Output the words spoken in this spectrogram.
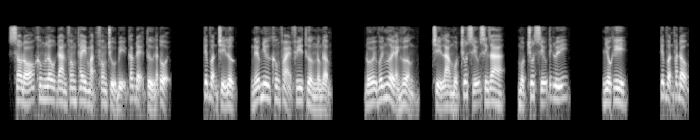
sau đó không lâu đan phong thay mặt phong chủ bị các đệ tử đắc tội. Tiếp vận chỉ lực, nếu như không phải phi thường nồng đậm, đối với người ảnh hưởng, chỉ là một chút xíu sinh ra, một chút xíu tích lũy. Nhiều khi tiếp vận phát động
